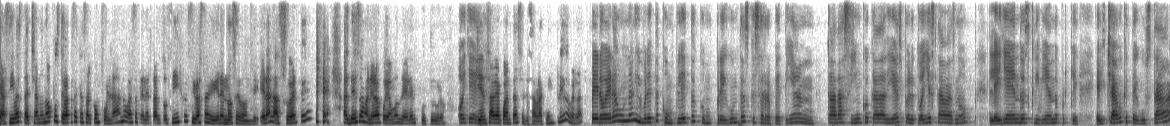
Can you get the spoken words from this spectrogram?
así vas tachando. No, pues te vas a casar con fulano, vas a tener tantos hijos y vas a vivir en no sé dónde. Era la suerte. de esa manera podíamos leer el futuro. Oye. ¿Quién sabe a cuántas se les habrá cumplido, verdad? Pero era una libreta completa con preguntas que se repetían cada cinco, cada diez, pero tú ahí estabas, ¿no? Leyendo, escribiendo, porque el chavo que te gustaba,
